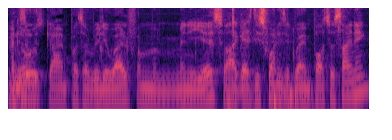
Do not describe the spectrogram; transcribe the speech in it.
And knows Graham Potter really well from many years. So I guess this one is a Graham Potter signing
